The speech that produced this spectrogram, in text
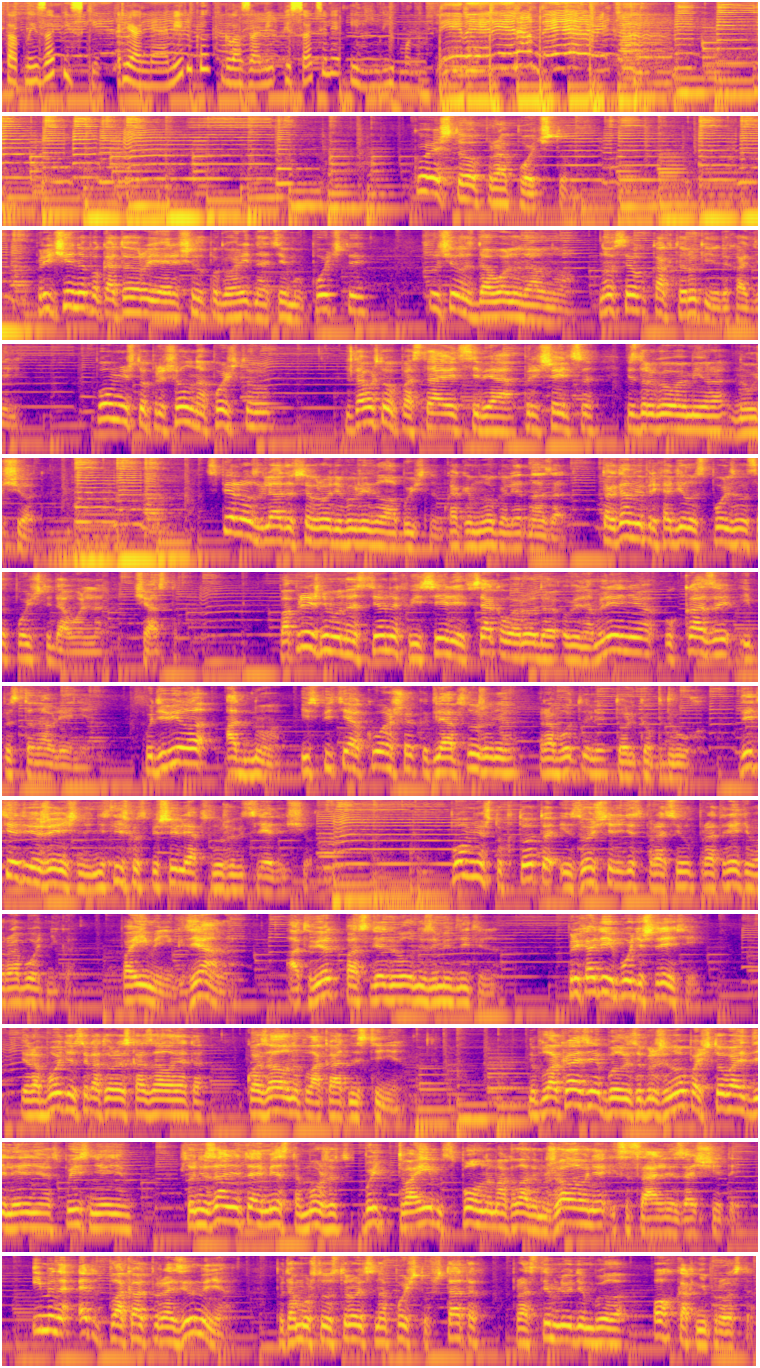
Штатные записки. Реальная Америка глазами писателя Ильи Либмана. Кое-что про почту. Причина, по которой я решил поговорить на тему почты, случилась довольно давно, но все как-то руки не доходили. Помню, что пришел на почту для того, чтобы поставить себя, пришельца, из другого мира на учет. С первого взгляда все вроде выглядело обычным, как и много лет назад. Тогда мне приходилось пользоваться почтой довольно часто. По-прежнему на стенах висели всякого рода уведомления, указы и постановления. Удивило одно – из пяти окошек для обслуживания работали только в двух. Да и те две женщины не слишком спешили обслуживать следующего. Помню, что кто-то из очереди спросил про третьего работника по имени «Где она?». Ответ последовал незамедлительно. «Приходи, будешь третий». И работница, которая сказала это, указала на плакат на стене. На плакате было изображено почтовое отделение с пояснением, что незанятое место может быть твоим с полным окладом жалования и социальной защитой. Именно этот плакат поразил меня – потому что устроиться на почту в Штатах простым людям было ох как непросто.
